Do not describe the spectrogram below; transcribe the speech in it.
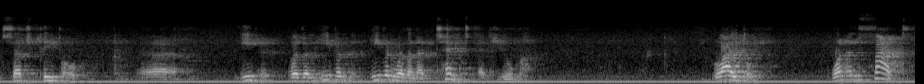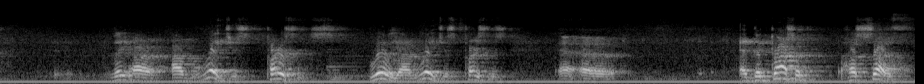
such people uh, even with an even even with an attempt at humor. Lightly when in fact they are outrageous persons really outrageous persons uh, uh, and the gossip herself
